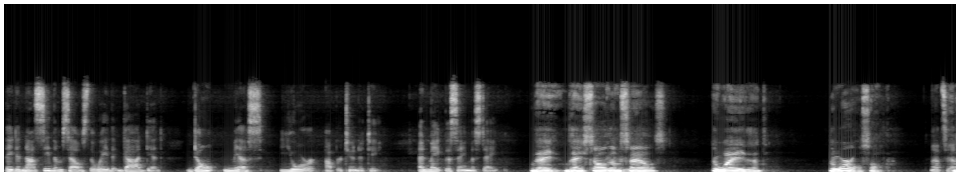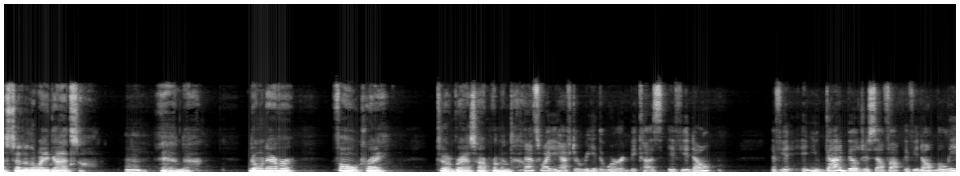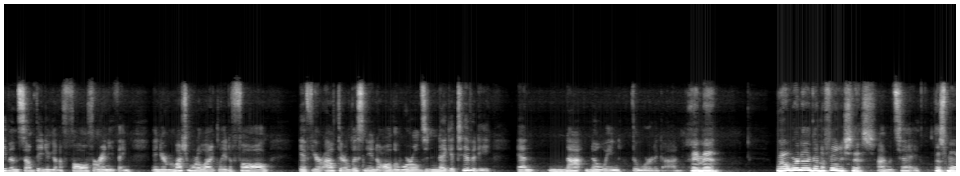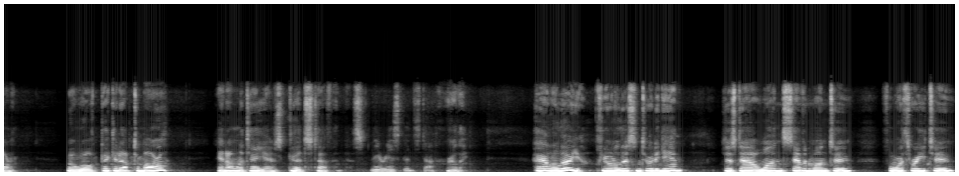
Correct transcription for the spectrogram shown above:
They did not see themselves the way that God did. Don't miss your opportunity and make the same mistake. They they saw themselves the way that the world saw them That's it. instead of the way God saw them. And uh, don't ever fall prey to a grasshopper mentality. That's why you have to read the word because if you don't, if you you got to build yourself up. If you don't believe in something, you're going to fall for anything, and you're much more likely to fall if you're out there listening to all the world's negativity and not knowing the word of God. Amen. Well, we're not going to finish this I would say. this morning, but we'll pick it up tomorrow. And I want to tell you, there's good stuff in this. There is good stuff. really. Hallelujah. If you want to listen to it again, just dial 1 712 432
